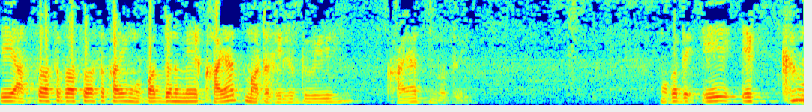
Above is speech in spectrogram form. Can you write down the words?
ඒ ආස්වාස ප්‍රස්වාස කයින් උපද්දන මේ කයත් මට සිලුටුයි, කයත් මෘදුයි. මොකද ඒ එක්කම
